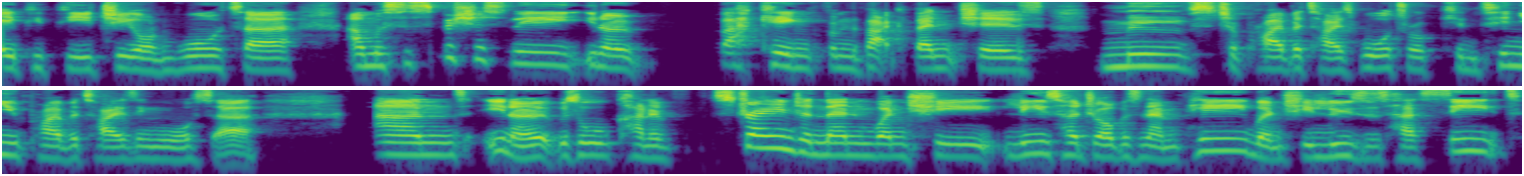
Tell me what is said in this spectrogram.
APPG on water and was suspiciously, you know, backing from the back benches moves to privatize water or continue privatizing water. And, you know, it was all kind of strange. And then when she leaves her job as an MP, when she loses her seat,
